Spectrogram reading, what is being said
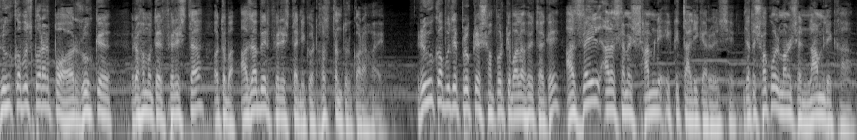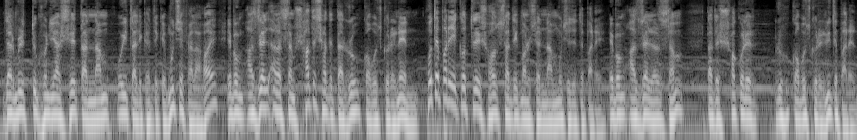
রুহ কবজ করার পর রুহকে রহমতের ফেরিস্তা অথবা আজাবের ফেরিস্তা নিকট হস্তান্তর করা হয়। রুহু কবজের প্রক্রিয়া সম্পর্কে বলা হয়ে থাকে, আজরাইল আল ইসলামের সামনে একটি তালিকা রয়েছে, যাতে সকল মানুষের নাম লেখা, যার মৃত্যু ঘনিয়ে আসে তার নাম ওই তালিকা থেকে মুছে ফেলা হয় এবং আজরাইল আল ইসলাম সাথে সাথে তার রুহ কবজ করে নেন। হতে পারে একত্রে সহস্রাধিক মানুষের নাম মুছে যেতে পারে এবং আজরাইল আল ইসলাম তাদের সকলের রুহ কবজ করে নিতে পারেন।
